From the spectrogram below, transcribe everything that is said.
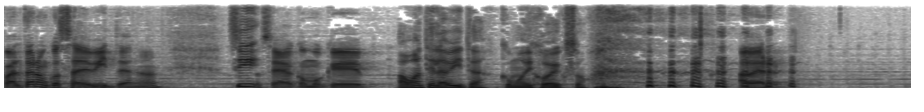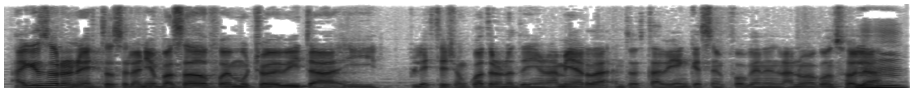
faltaron cosas de Vita, ¿no? sí, O sea, como que. aguante la Vita, como dijo Exo. A ver. hay que ser honestos. El año pasado fue mucho de Vita y PlayStation 4 no tenía una mierda. Entonces está bien que se enfoquen en la nueva consola.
